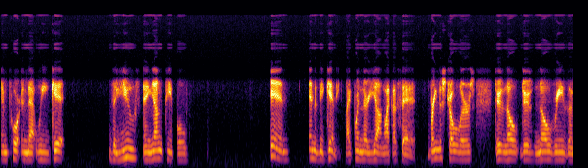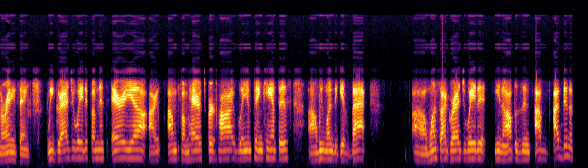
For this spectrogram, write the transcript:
important that we get the youth and young people in in the beginning, like when they're young. Like I said, bring the strollers. There's no there's no reason or anything. We graduated from this area. I I'm from Harrisburg High, William Penn campus. Uh, we wanted to give back. Uh, once I graduated, you know, I was in. I've I've been a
